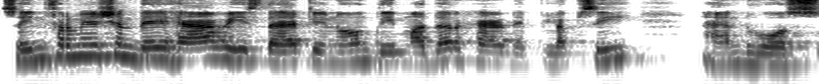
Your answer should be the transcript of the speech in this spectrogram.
So information they have is that you know the mother had epilepsy and was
